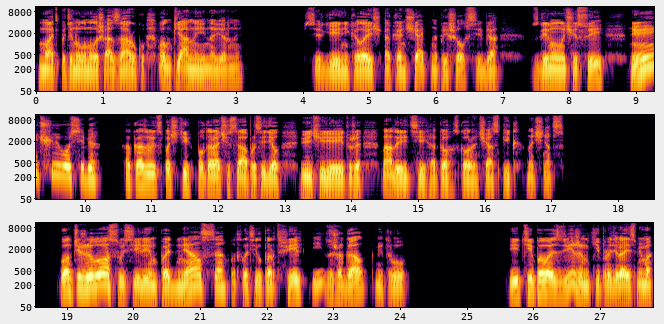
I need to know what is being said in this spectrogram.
Мать потянула малыша за руку, он пьяный, наверное. Сергей Николаевич окончательно пришел в себя, взглянул на часы. Ничего себе! Оказывается, почти полтора часа просидел, вечереет уже. Надо идти, а то скоро час пик начнется. Он тяжело, с усилием поднялся, подхватил портфель и зажигал к метро. Идти по воздвиженке, продираясь мимо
